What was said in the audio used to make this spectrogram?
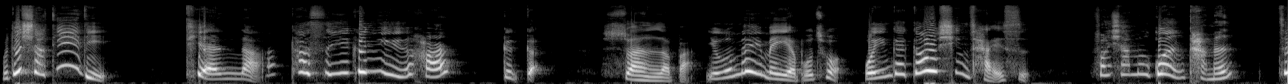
我的小弟弟！天哪，她是一个女孩！哥哥，算了吧，有个妹妹也不错，我应该高兴才是。放下木棍，卡门，这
